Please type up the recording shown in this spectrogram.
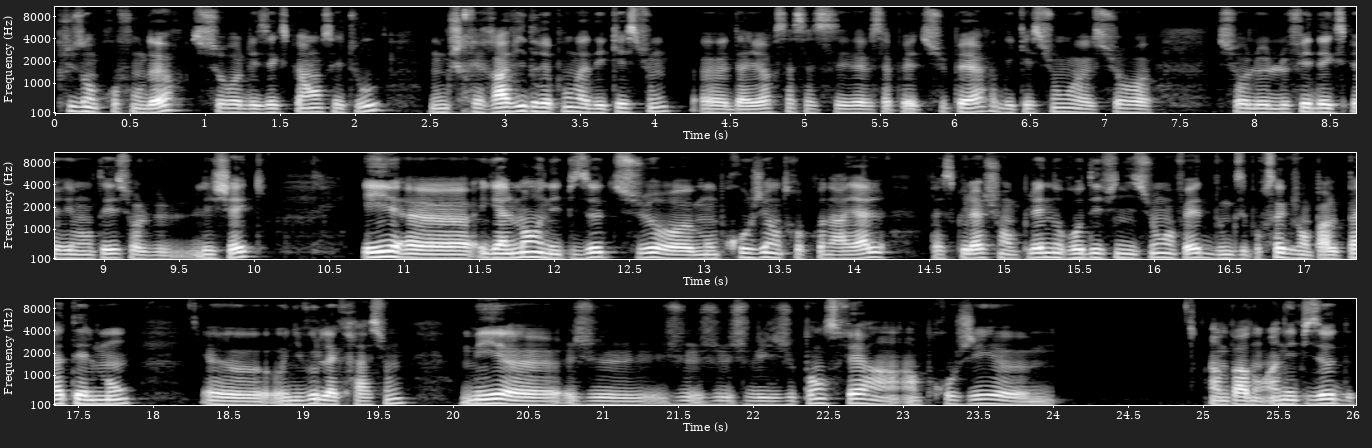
plus en profondeur, sur les expériences et tout. Donc je serais ravi de répondre à des questions. D'ailleurs, ça, ça, peut être super, des questions sur, sur le, fait d'expérimenter, sur l'échec. Et également un épisode sur mon projet entrepreneurial, parce que là je suis en pleine redéfinition en fait, donc c'est pour ça que j'en parle pas tellement euh, au niveau de la création. Mais euh, je, je, pense faire un, projet, euh, un, pardon, un épisode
